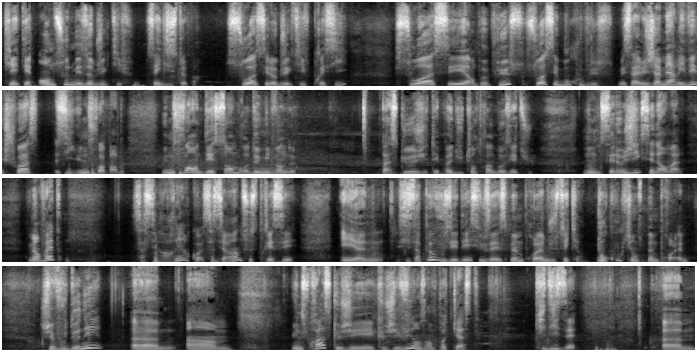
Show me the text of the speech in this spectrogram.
qui a été en dessous de mes objectifs. Ça n'existe pas. Soit c'est l'objectif précis, soit c'est un peu plus, soit c'est beaucoup plus. Mais ça n'avait jamais arrivé que je sois, si une fois pardon, une fois en décembre 2022, parce que j'étais pas du tout en train de bosser dessus. Donc c'est logique, c'est normal. Mais en fait, ça sert à rien quoi. Ça sert à rien de se stresser. Et euh, si ça peut vous aider, si vous avez ce même problème, je sais qu'il y a beaucoup qui ont ce même problème. Je vais vous donner euh, un, une phrase que j'ai que j'ai vue dans un podcast qui disait euh,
